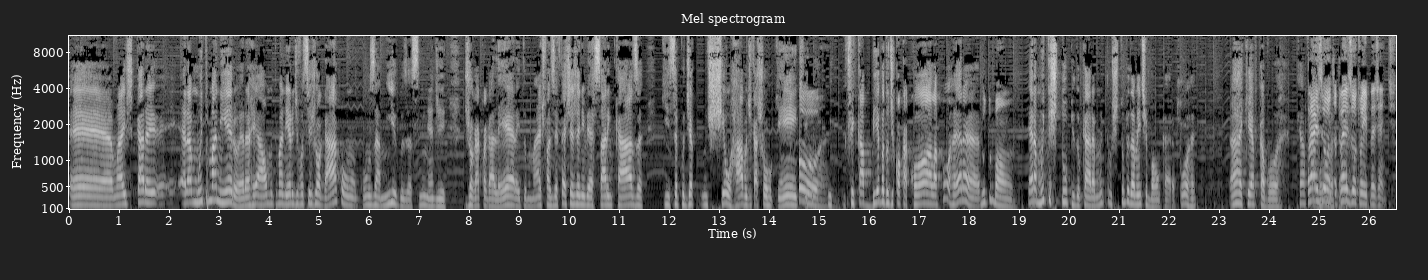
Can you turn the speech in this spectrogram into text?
é, mas, cara, era muito maneiro, era real muito maneiro de você jogar com, com os amigos, assim, né? De jogar com a galera e tudo mais, fazer festa de aniversário em casa, que você podia encher o rabo de cachorro quente, Porra, ficar bêbado de Coca-Cola, porra, era, muito bom. era muito estúpido, cara, muito estupidamente bom, cara, porra. Ai, que época boa. Que época Traz boa, outro, cara. traz outro aí pra gente.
